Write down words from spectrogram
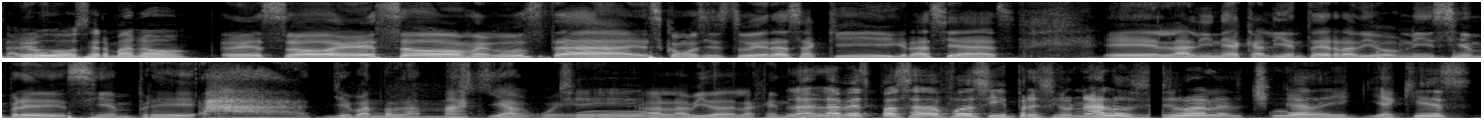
Saludos, hermano. Eso, eso, me gusta. Es como si estuvieras aquí, gracias. Eh, la línea caliente de Radio OVNI siempre, siempre, ah, llevando la magia, güey, Sí. a la vida de la gente. La, la vez pasada fue así, presionarlos. "Órale, la chingada. Y, y aquí es,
